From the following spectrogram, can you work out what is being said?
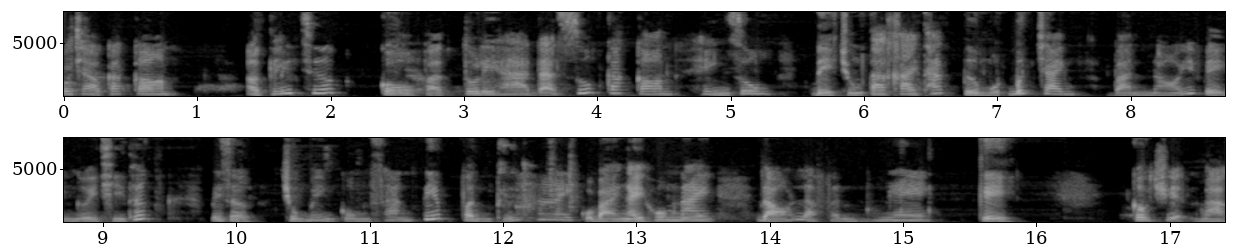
Cô chào các con. Ở clip trước, cô và Toliha đã giúp các con hình dung để chúng ta khai thác từ một bức tranh và nói về người trí thức. Bây giờ chúng mình cùng sang tiếp phần thứ hai của bài ngày hôm nay, đó là phần nghe kể. Câu chuyện mà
